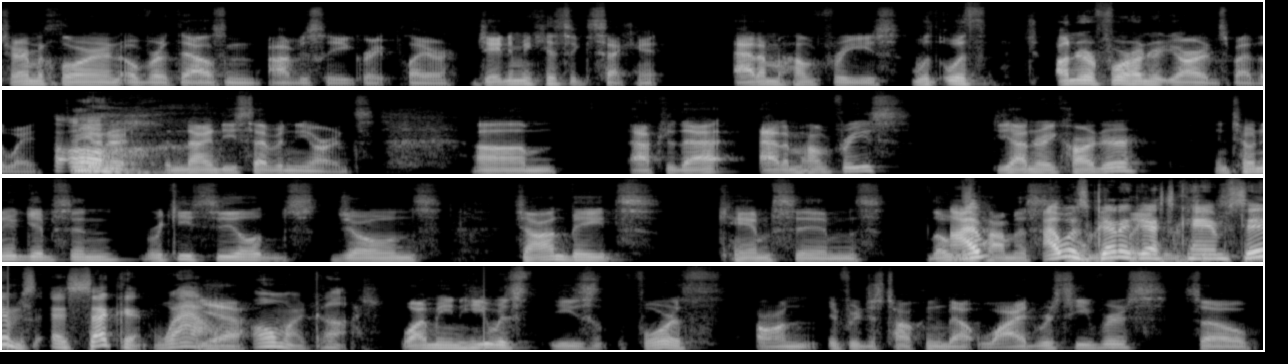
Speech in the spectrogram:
Terry McLaurin over a thousand, obviously a great player. J.D. McKissick second. Adam Humphries with with under 400 yards, by the way, Oh. 397 yards. Um, after that, Adam Humphries, DeAndre Carter, Antonio Gibson, Ricky Seals Jones, John Bates, Cam Sims, Logan I, Thomas. I was gonna guess Cam six games. Sims as second. Wow. Yeah. Oh my gosh. Well, I mean, he was he's fourth on if you're just talking about wide receivers. So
